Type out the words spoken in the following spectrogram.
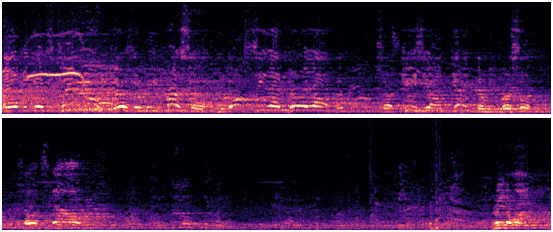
And he gets two. There's a reversal. You don't see that very often. Sarkissian getting the reversal. So it's now three to one.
